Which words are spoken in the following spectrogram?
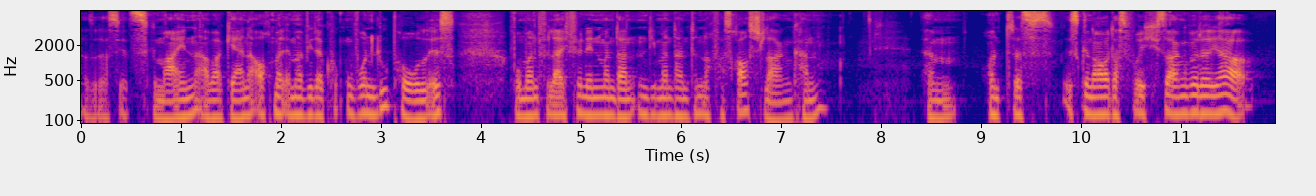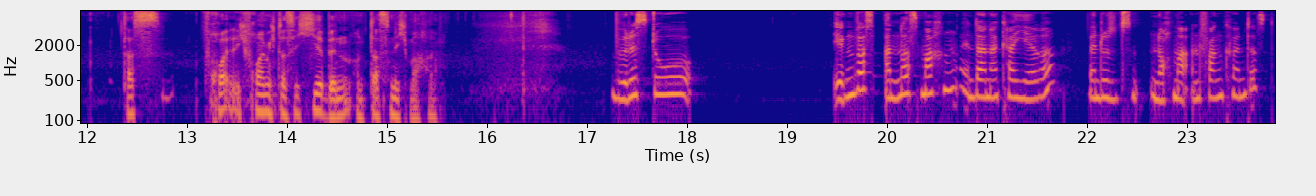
also das ist jetzt gemein, aber gerne auch mal immer wieder gucken, wo ein Loophole ist, wo man vielleicht für den Mandanten, die Mandantin noch was rausschlagen kann. Ähm, und das ist genau das, wo ich sagen würde, ja, das freu, ich freue mich, dass ich hier bin und das nicht mache. Würdest du irgendwas anders machen in deiner Karriere, wenn du nochmal anfangen könntest?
